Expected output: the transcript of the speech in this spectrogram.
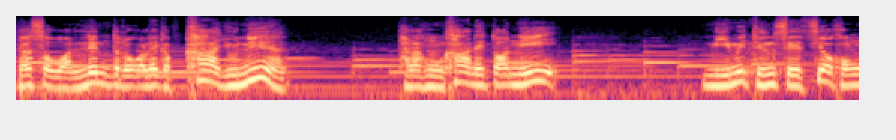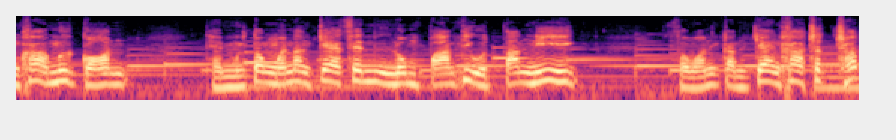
แล้วสวรรค์เล่นตลกอะไรกับข้าอยู่เนี่ย พลังของข้าในตอนนี้ มีไม่ถึงเศษเสี้ยวของข้าเมื่อก่อน แถมยังต้องมานั่งแก้เส้นลมปานที่อุดตันนี้อีก สวรรค์กันแกล้งข้าชัด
